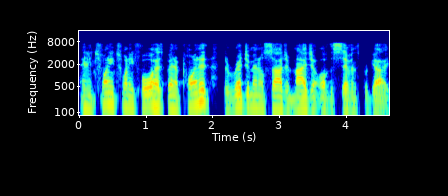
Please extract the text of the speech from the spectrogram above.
and in 2024 has been appointed the Regimental Sergeant Major of the 7th Brigade.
